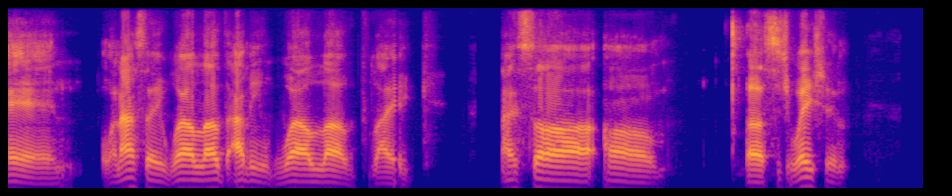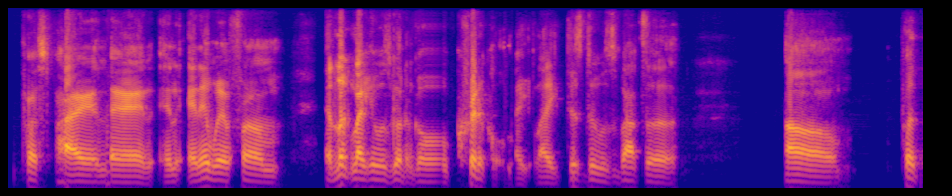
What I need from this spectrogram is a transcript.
And when I say well loved, I mean well loved. Like I saw um, a situation perspiring there, and, and, and it went from it looked like it was going to go critical. Like like this dude was about to um put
